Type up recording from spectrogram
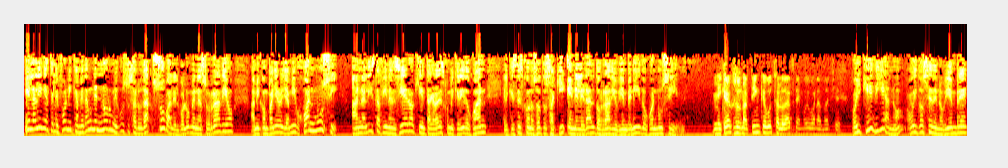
En la línea telefónica me da un enorme gusto saludar, súbale el volumen a su radio, a mi compañero y amigo Juan Musi analista financiero, a quien te agradezco, mi querido Juan, el que estés con nosotros aquí en el Heraldo Radio. Bienvenido, Juan Musi. Mi querido Jesús Martín, qué gusto saludarte, muy buenas noches. Hoy, qué día, ¿no? Hoy 12 de noviembre,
